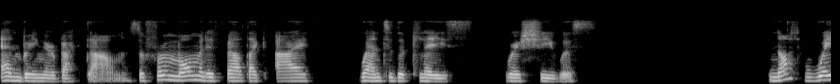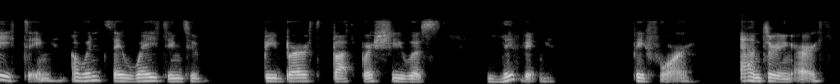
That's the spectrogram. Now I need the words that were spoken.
and bring her back down. So for a moment it felt like i went to the place where she was not waiting i wouldn't say waiting to be birthed but where she was living before entering earth.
